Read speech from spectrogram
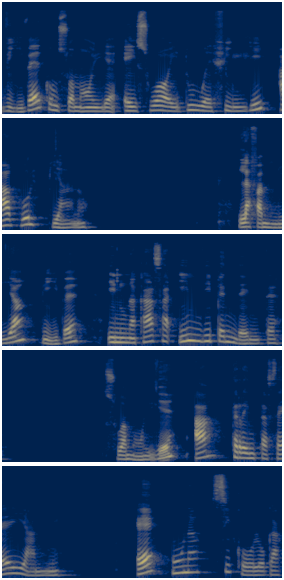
Vive con sua moglie e i suoi due figli a Volpiano. La famiglia vive in una casa indipendente. Sua moglie ha 36 anni. È una psicologa.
